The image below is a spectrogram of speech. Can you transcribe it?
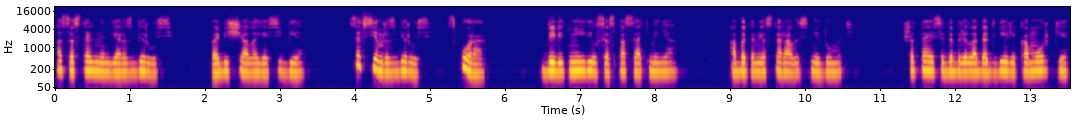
А с остальным я разберусь. Пообещала я себе. Совсем разберусь. Скоро. Дэвид не явился спасать меня. Об этом я старалась не думать. Шатаясь, добрела до двери коморки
